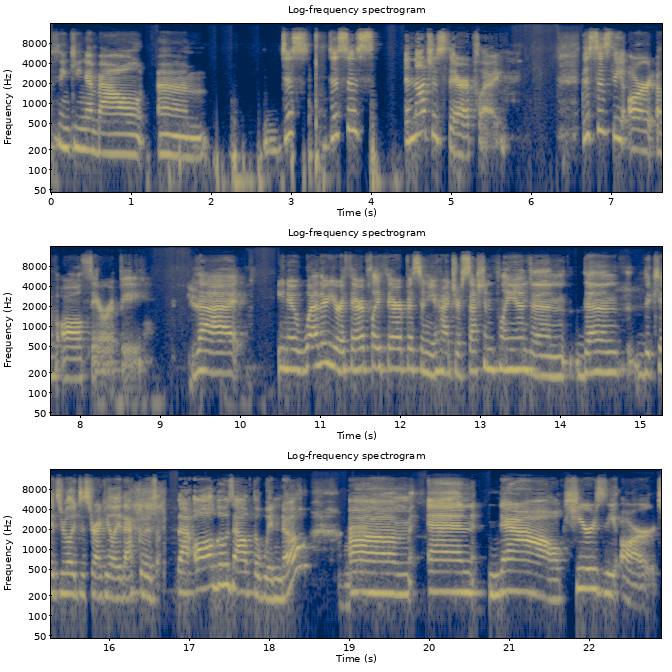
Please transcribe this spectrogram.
thinking about um, this. This is, and not just theraplay. This is the art of all therapy. That you know, whether you're a theraplay therapist and you had your session planned, and then the kids really dysregulate, that goes that all goes out the window. Um, and now here's the art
